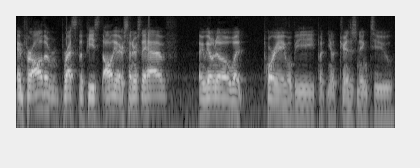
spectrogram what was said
and for all the rest of the piece, all the other centers they have. I mean, we don't know what Poirier will be, but you know, transitioning to.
